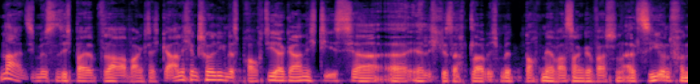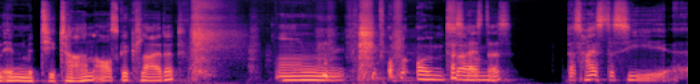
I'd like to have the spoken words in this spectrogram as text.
Nein, Sie müssen sich bei Sarah Wagenknecht gar nicht entschuldigen. Das braucht die ja gar nicht. Die ist ja, äh, ehrlich gesagt, glaube ich, mit noch mehr Wassern gewaschen als Sie und von innen mit Titan ausgekleidet. Mm, und, Was heißt ähm, das? Das heißt, dass sie äh,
